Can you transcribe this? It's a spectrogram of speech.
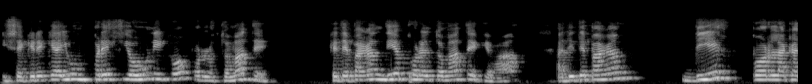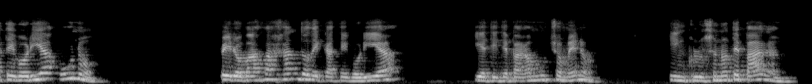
y se cree que hay un precio único por los tomates, que te pagan 10 por el tomate, que va. A ti te pagan 10 por la categoría 1, pero vas bajando de categoría y a ti te pagan mucho menos. Incluso no te pagan.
